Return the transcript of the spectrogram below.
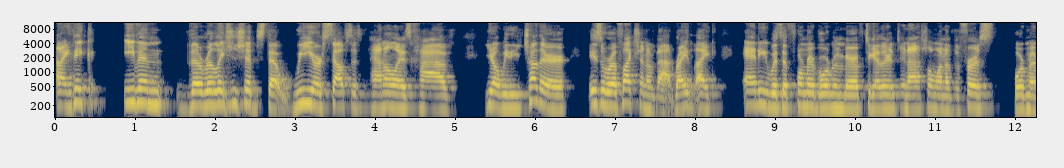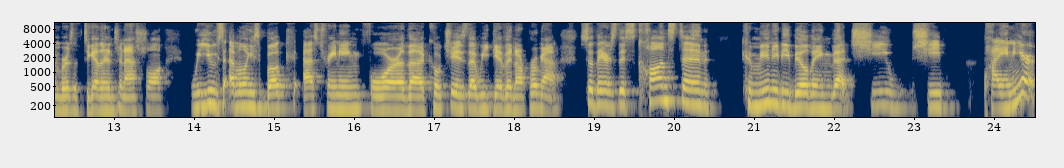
And I think even the relationships that we ourselves as panelists have, you know, with each other is a reflection of that, right? Like Andy was a former board member of 2Gether International, one of the first board members of 2Gether International. We use Emily's book as training for the coaches that we give in our program. So there's this constant community building that she she pioneered.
